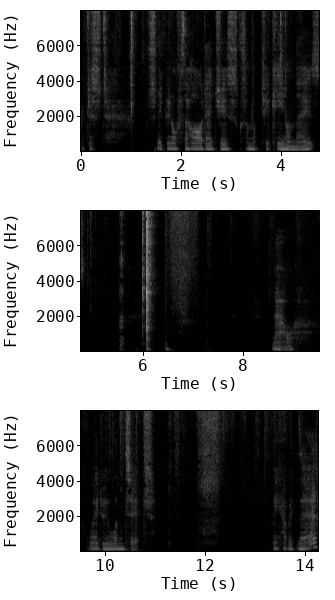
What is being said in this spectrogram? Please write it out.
I'm just snipping off the hard edges because I'm not too keen on those. Now, where do we want it? We have it there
